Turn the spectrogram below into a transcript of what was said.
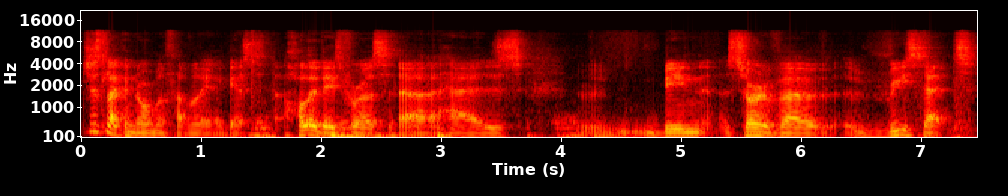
just like a normal family, I guess. Holidays for us uh, has been sort of a reset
